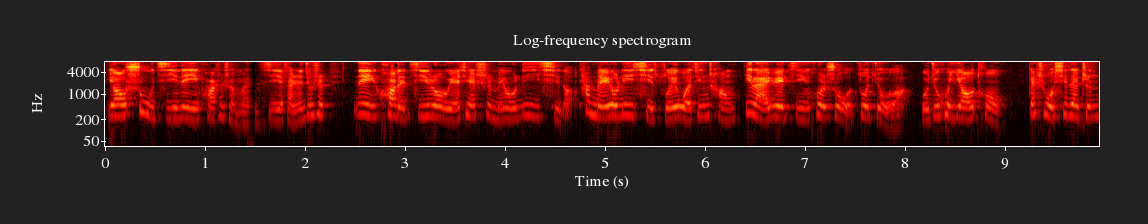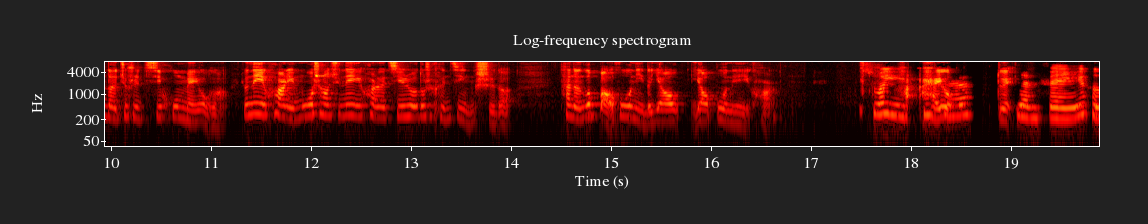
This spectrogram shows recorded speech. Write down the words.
腰束肌那一块是什么肌？反正就是那一块的肌肉原先是没有力气的，它没有力气，所以我经常一来月经或者说我坐久了，我就会腰痛。但是我现在真的就是几乎没有了，就那一块你摸上去那一块的肌肉都是很紧实的，它能够保护你的腰腰部那一块。所以还还有对减肥和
